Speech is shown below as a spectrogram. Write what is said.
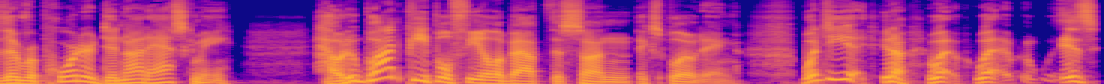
the reporter did not ask me, how do black people feel about the sun exploding? What do you, you know, what, what is,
